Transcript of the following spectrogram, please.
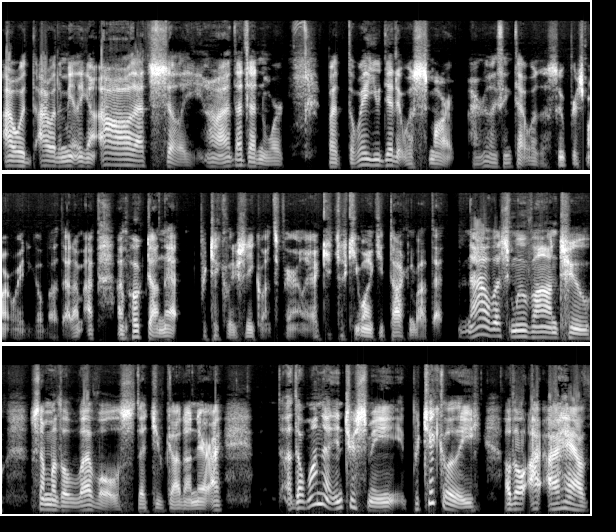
I would I would immediately go, oh, that's silly. Oh, that doesn't work. But the way you did it was smart. I really think that was a super smart way to go about that. I'm I'm, I'm hooked on that particular sequence. Apparently, I just keep want to keep talking about that. Now let's move on to some of the levels that you've got on there. I the one that interests me particularly, although I, I have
